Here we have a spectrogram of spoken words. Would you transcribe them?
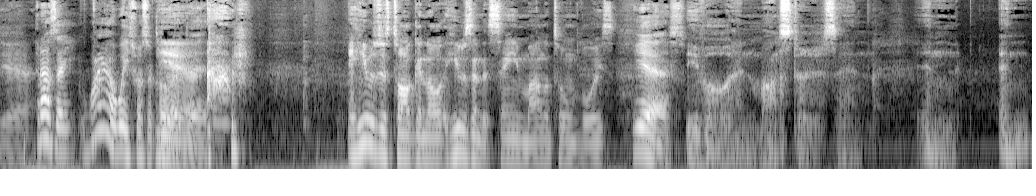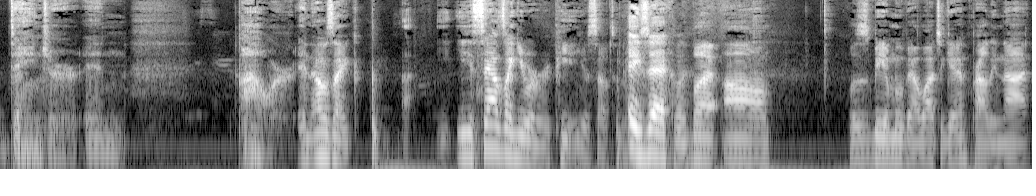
yeah. And I was like, why y'all waste Russell Crowe yeah. like that? and he was just talking all. He was in the same monotone voice. Yes. Evil and monsters and and and danger and power. And I was like, it sounds like you were repeating yourself to me. Exactly. But um, will this be a movie I watch again? Probably not.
